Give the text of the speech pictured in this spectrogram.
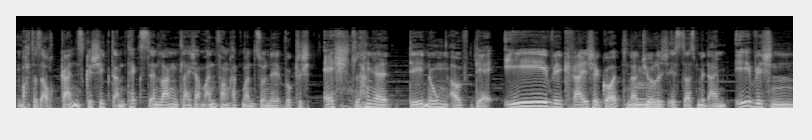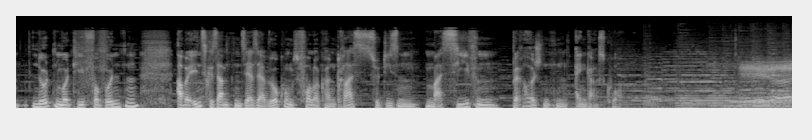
Macht das auch ganz geschickt am Text entlang. Gleich am Anfang hat man so eine wirklich echt lange Dehnung auf der ewig reiche Gott. Natürlich ist das mit einem ewigen Notenmotiv verbunden, aber insgesamt ein sehr, sehr wirkungsvoller Kontrast zu diesem massiven, berauschenden Eingangschor. Der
